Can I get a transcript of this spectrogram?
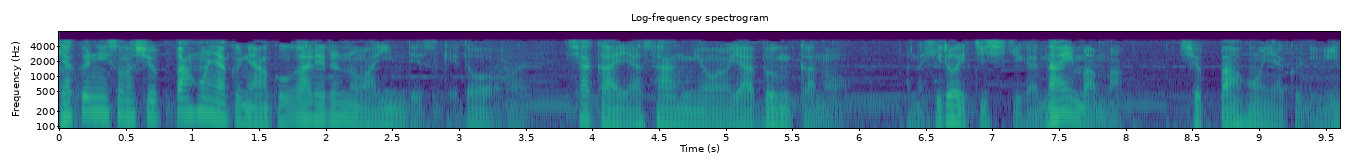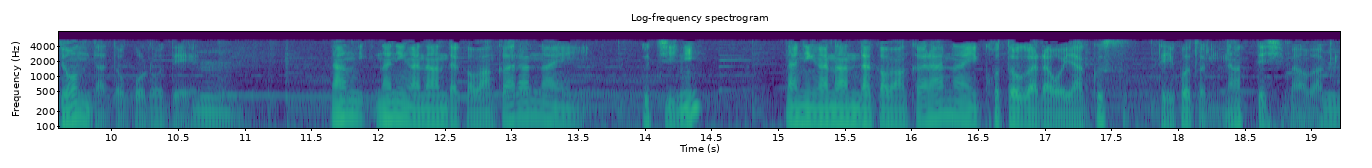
逆にその出版翻訳に憧れるのはいいんですけど、はい、社会や産業や文化のあの広い知識がないまま出版翻訳に挑んだところで、うん、何何が何だかわからないうちに何が何だかわからない事柄を訳すっていうことになってしまうわけで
